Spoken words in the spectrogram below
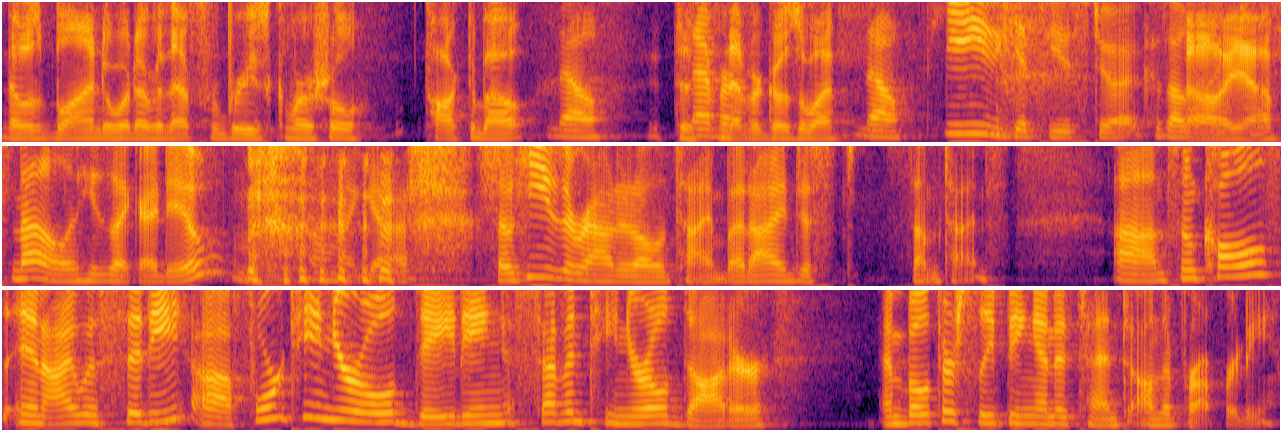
nose blind or whatever that Febreze commercial talked about? No, It just never. never, goes away. No, he gets used to it because I'll Oh, like, yeah. "You smell," and he's like, "I do." Like, oh my gosh! So he's around it all the time, but I just sometimes. Um, some calls in Iowa City: 14 year old dating 17 year old daughter, and both are sleeping in a tent on the property.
